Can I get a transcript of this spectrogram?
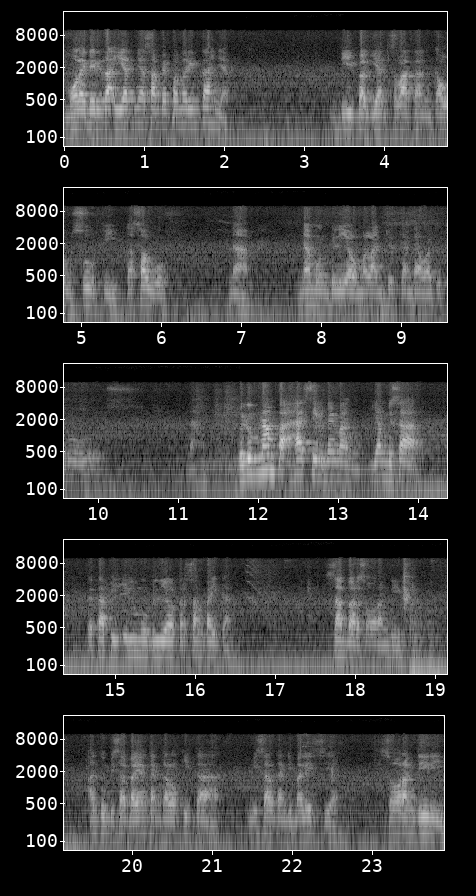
mulai dari rakyatnya sampai pemerintahnya. Di bagian selatan kaum Sufi, tasawuf, Nah, namun beliau melanjutkan dakwah itu terus. Nah, belum nampak hasil memang yang besar, tetapi ilmu beliau tersampaikan. Sabar seorang diri. Antum bisa bayangkan kalau kita misalkan di Malaysia, seorang diri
